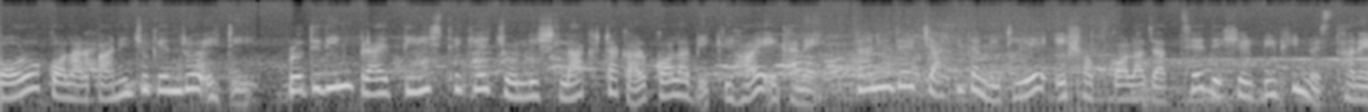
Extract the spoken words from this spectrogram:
বড় কলার বাণিজ্য কেন্দ্র এটি। প্রতিদিন প্রায় তিরিশ থেকে চল্লিশ লাখ টাকার কলা বিক্রি হয় এখানে। স্থানীয়দের চাহিদা মিটিয়ে এসব কলা যাচ্ছে দেশের বিভিন্ন স্থানে।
